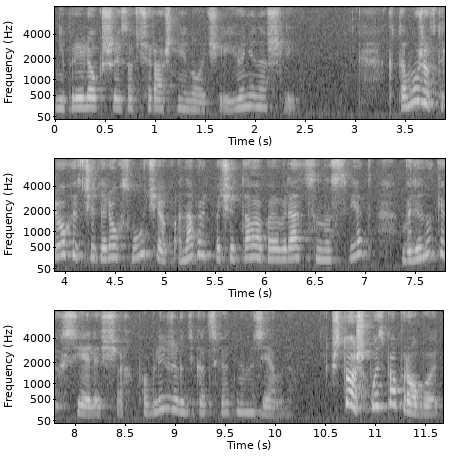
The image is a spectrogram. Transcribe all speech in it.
не прилегшие со вчерашней ночи, ее не нашли. К тому же в трех из четырех случаев она предпочитала появляться на свет в одиноких селищах, поближе к дикоцветным землям. Что ж, пусть попробует.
